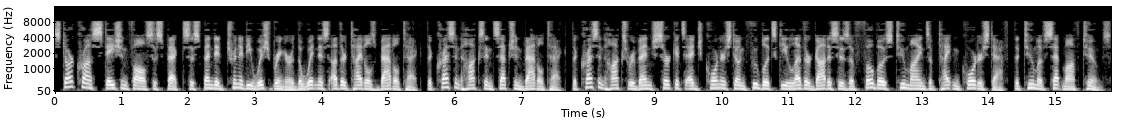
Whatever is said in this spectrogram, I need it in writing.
Starcross Stationfall Suspect Suspended Trinity Wishbringer The Witness Other titles Battletech, The Crescent Hawks Inception Battletech, The Crescent Hawks Revenge Circuit's Edge Cornerstone Fooblitzky Leather Goddesses of Phobos Two Mines of Titan Quarterstaff, The Tomb of Setmoth Tombs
